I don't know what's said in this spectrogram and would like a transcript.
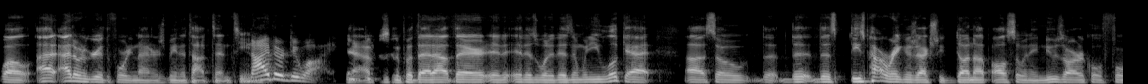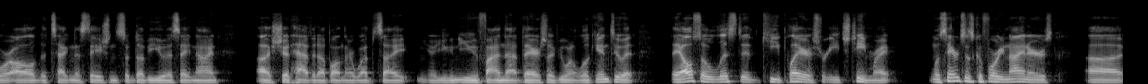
well, I, I don't agree with the 49ers being a top 10 team. Neither do I. yeah, I'm just going to put that out there. It, it is what it is. And when you look at, uh, so the the this these power rankings are actually done up also in a news article for all of the Tegna stations. So WUSA nine uh, should have it up on their website. You know, you can you can find that there. So if you want to look into it, they also listed key players for each team, right? Well, San Francisco 49ers, uh,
